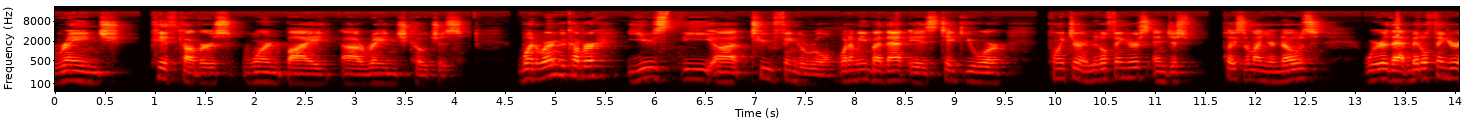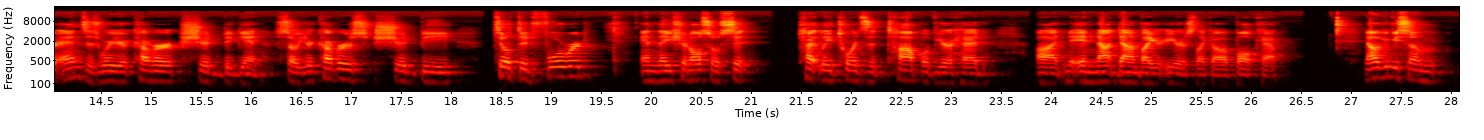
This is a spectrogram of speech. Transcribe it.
range pith covers worn by uh, range coaches. When wearing a cover, use the uh, two finger rule. What I mean by that is take your pointer and middle fingers and just place them on your nose. Where that middle finger ends is where your cover should begin. So your covers should be tilted forward and they should also sit tightly towards the top of your head uh, and not down by your ears like a ball cap. Now I'll give you some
